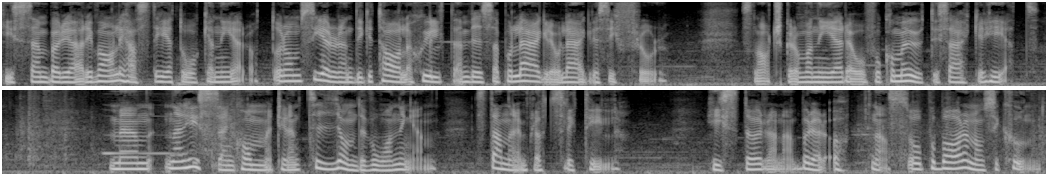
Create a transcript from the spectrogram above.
Hissen börjar i vanlig hastighet åka neråt och de ser hur den digitala skylten visar på lägre och lägre siffror. Snart ska de vara nere och få komma ut i säkerhet. Men när hissen kommer till den tionde våningen stannar den plötsligt till. Hissdörrarna börjar öppnas och på bara någon sekund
